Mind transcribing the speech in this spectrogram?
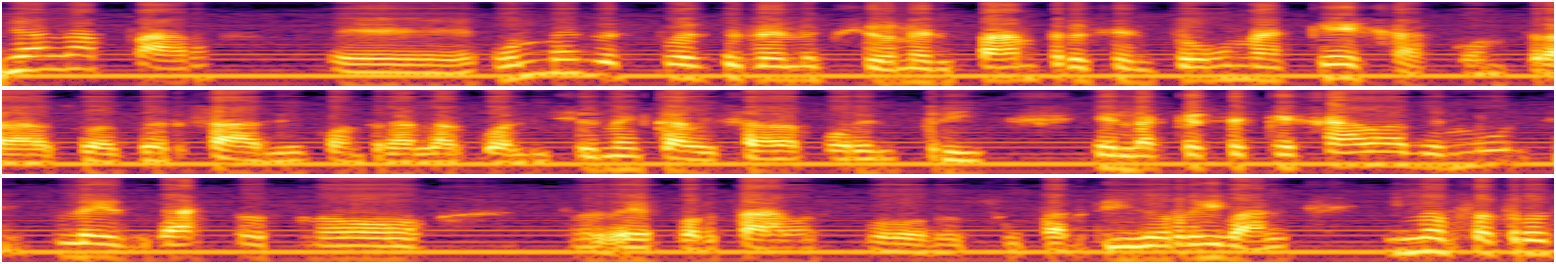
y a la par, eh, un mes después de la elección, el PAN presentó una queja contra su adversario, contra la coalición encabezada por el PRI, en la que se quejaba de múltiples gastos no reportados por su partido rival y nosotros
